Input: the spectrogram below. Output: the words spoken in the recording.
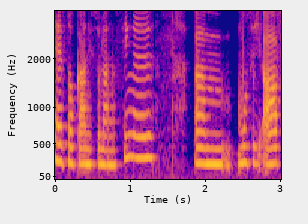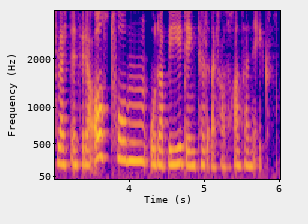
Er ist noch gar nicht so lange Single, ähm, muss sich A vielleicht entweder austoben oder B denkt halt einfach noch an seine Ex.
